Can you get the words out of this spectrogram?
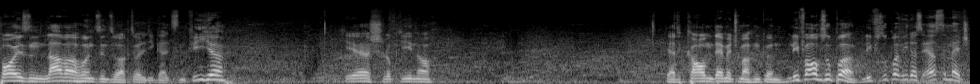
Poison, Lava-Hund sind so aktuell die geilsten Viecher. Hier, schluckt die noch. Der hat kaum Damage machen können. Lief auch super. Lief super wie das erste Match.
